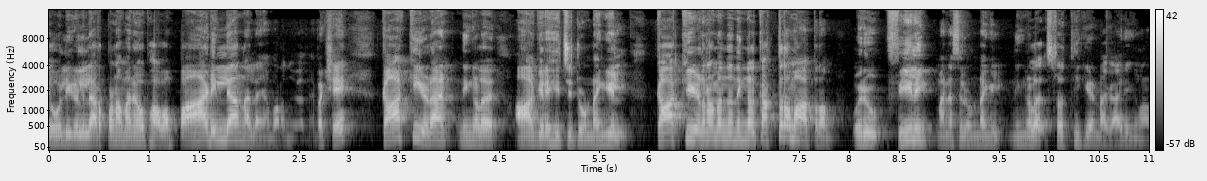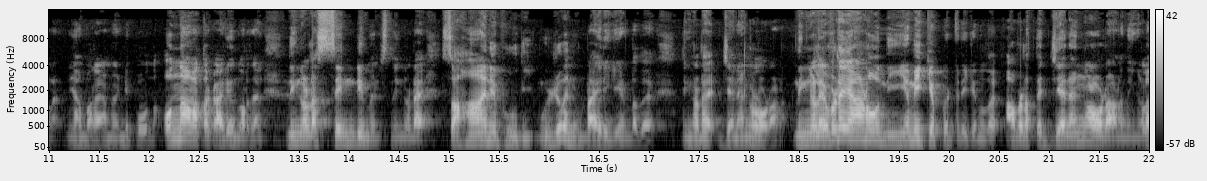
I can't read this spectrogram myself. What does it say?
ജോലികളിൽ അർപ്പണ മനോഭാവം പാടില്ല എന്നല്ല ഞാൻ പറഞ്ഞു വരുന്നത്. പക്ഷേ കാക്കി ഇടാൻ നിങ്ങൾ ആഗ്രഹിച്ചിട്ടുണ്ടെങ്കിൽ കാക്കി ഇടണമെന്ന് നിങ്ങൾക്ക് അത്രമാത്രം ഒരു ഫീലിംഗ് മനസ്സിലുണ്ടെങ്കിൽ നിങ്ങൾ ശ്രദ്ധിക്കേണ്ട കാര്യങ്ങളാണ് ഞാൻ പറയാൻ വേണ്ടി പോകുന്നത്. ഒന്നാമത്തെ കാര്യം എന്ന് പറഞ്ഞാൽ നിങ്ങളുടെ സെന്റിമെന്റ്സ് നിങ്ങളുടെ സഹാനുഭൂതി മുഴുവൻ ഉണ്ടായിരിക്കേണ്ടത് നിങ്ങളുടെ ജനങ്ങളോടാണ്. നിങ്ങൾ എവിടെയാണോ നിയമിക്കപ്പെട്ടിരിക്കുന്നത് അവിടുത്തെ ജനങ്ങളോടാണ് നിങ്ങൾ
